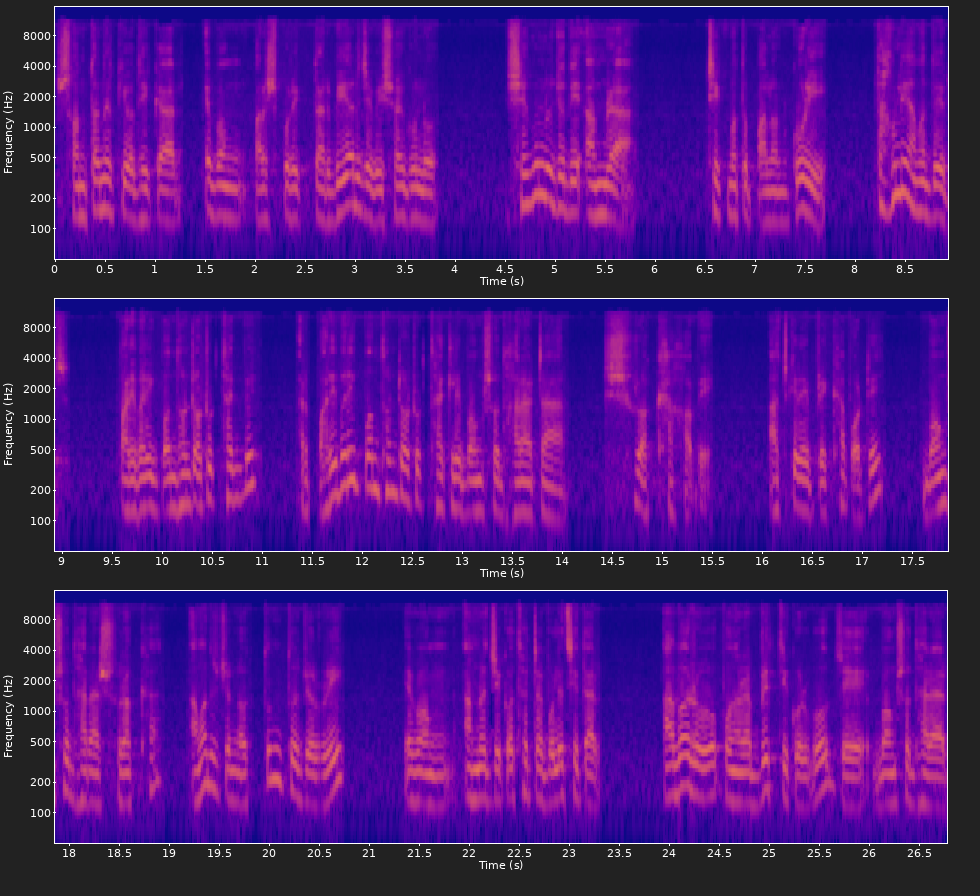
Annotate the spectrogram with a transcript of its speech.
সন্তানের কি অধিকার এবং পারস্পরিক তার বিয়ার যে বিষয়গুলো, সেগুলো যদি আমরা ঠিকমতো পালন করি, তাহলে আমাদের পারিবারিক বন্ধনটা অটুট থাকবে। আর পারিবারিক বন্ধনটা অটুট থাকলে বংশধারাটা সুরক্ষা হবে। আজকের এই প্রেক্ষাপটে বংশধারার সুরক্ষা আমাদের জন্য অত্যন্ত জরুরি এবং আমরা যে কথাটা বলেছি তার আবারও পুনরাবৃত্তি করব যে বংশধারার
